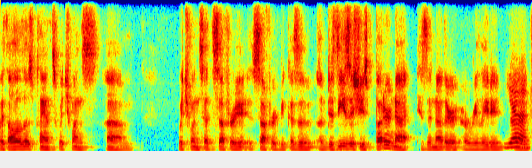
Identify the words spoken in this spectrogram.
with all of those plants, which ones um, which ones had suffered suffered because of, of disease issues. Butternut is another a related yes.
